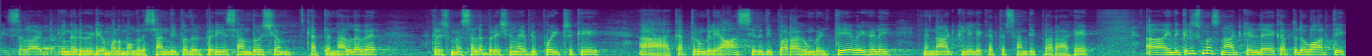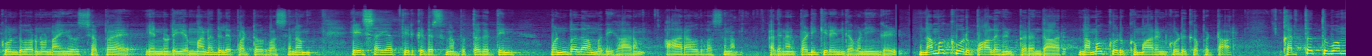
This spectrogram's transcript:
பிரைஸ் அலாட் இன்னொரு வீடியோ மூலம் உங்களை சந்திப்பது ஒரு பெரிய சந்தோஷம். கத்த நல்லவர். கிறிஸ்மஸ் செலிப்ரேஷனில் எப்படி போயிட்டுருக்கு? கர்த்தர் உங்களை ஆசீர்வதிப்பாராக உங்கள் தேவைகளை இந்த நாட்களிலே கர்த்தர் சந்திப்பாராக. இந்த கிறிஸ்மஸ் நாட்களில் கர்த்தோட வார்த்தையை கொண்டு வரணும்னு நான் யோசிச்சப்ப என்னுடைய மனதில் பட்ட ஒரு வசனம் ஏசாயா தீர்க்க தரிசன புத்தகத்தின் ஒன்பதாம் அதிகாரம் ஆறாவது வசனம். அதை நான் படிக்கிறேன் கவனியுங்கள். நமக்கு ஒரு பாலகன் பிறந்தார் நமக்கு ஒரு குமாரன் கொடுக்கப்பட்டார். கர்த்தத்துவம்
